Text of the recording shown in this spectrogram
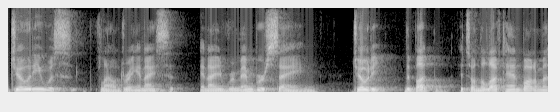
Jody was floundering, and I and I remember saying, "Jody, the button, it's on the left-hand bottom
